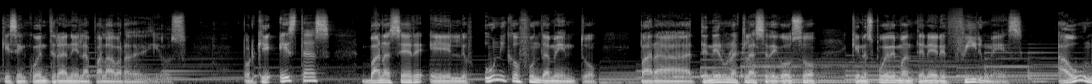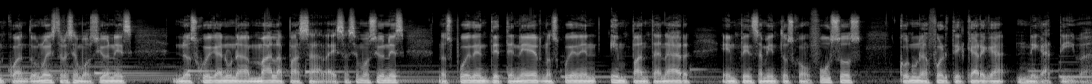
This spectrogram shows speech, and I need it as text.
que se encuentran en la palabra de Dios. Porque estas van a ser el único fundamento para tener una clase de gozo que nos puede mantener firmes, aun cuando nuestras emociones nos juegan una mala pasada. Esas emociones nos pueden detener, nos pueden empantanar en pensamientos confusos con una fuerte carga negativa.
